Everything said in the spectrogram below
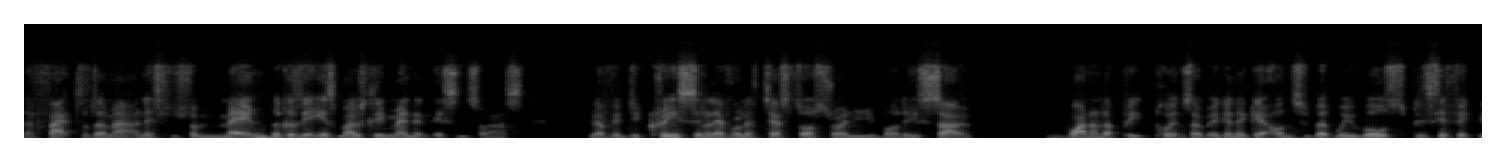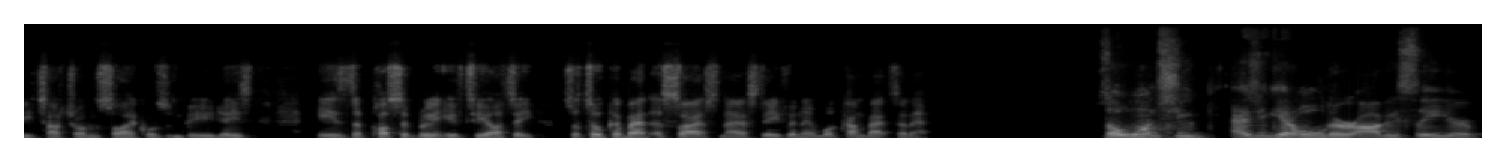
the fact of the matter, and this is for men because it is mostly men that listen to us. You have a decreasing level of testosterone in your body. So one of the points that we're going to get onto, but we will specifically touch on cycles and PEDs, is the possibility of TRT. So talk about the science now, Steve, and then we'll come back to that. So once you, as you get older, obviously your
